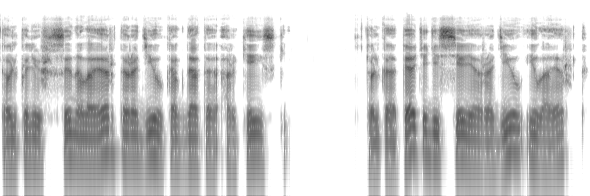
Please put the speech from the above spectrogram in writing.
Только лишь сына Лаэрта родил когда-то Аркейский, только опять Одиссея родил и Лаэрт.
